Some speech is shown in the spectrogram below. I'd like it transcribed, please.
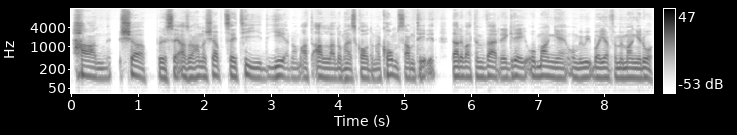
han, köper sig, alltså han har köpt sig tid genom att alla de här skadorna kom samtidigt. Det hade varit en värre grej. Och Mange, om vi bara jämför med Mange då,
